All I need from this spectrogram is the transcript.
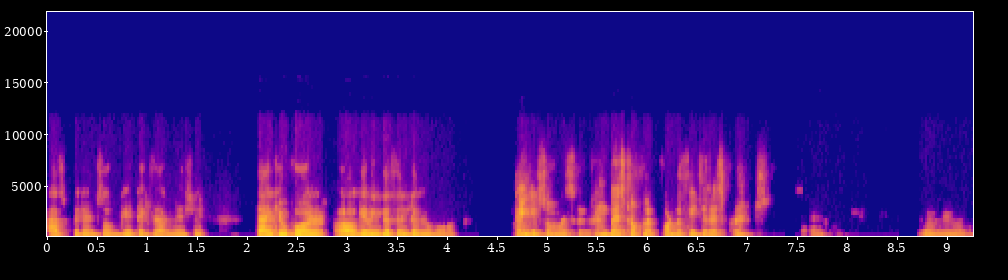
aspirants of gate examination. Thank you for uh, giving this interview mohak. Thank you so much, sir, and best of luck for the future aspirants. You.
